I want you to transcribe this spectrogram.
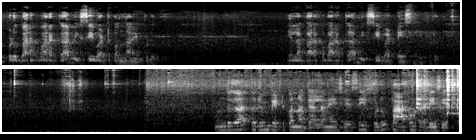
ఇప్పుడు బరక బరకగా మిక్సీ పట్టుకుందాం ఇప్పుడు. ఇలా బరక బరకగా మిక్సీ పట్టేసాం ఇప్పుడు. ముందుగా తురిమి పెట్టుకున్న బెల్లం వేసేసి ఇప్పుడు పాకం రెడీ చేసాం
